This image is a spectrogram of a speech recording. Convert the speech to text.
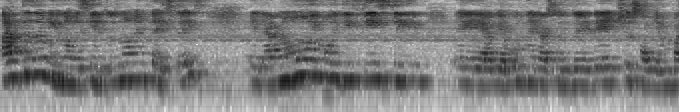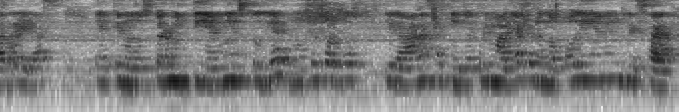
Antes de 1996 era muy, muy difícil eh, había vulneración de derechos, habían barreras eh, que no nos permitían ni estudiar. Muchos sordos llegaban hasta quinto de primaria, pero no podían ingresar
